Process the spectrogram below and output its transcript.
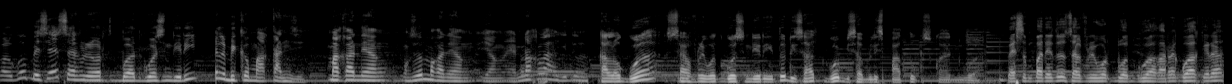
Kalau gue biasanya self reward buat gue sendiri lebih ke makan sih. Makan yang maksudnya makan yang yang enak lah gitu. Kalau gue self reward gue sendiri itu di saat gue bisa beli sepatu kesukaan gue. PS4 itu self reward buat gua karena gua akhirnya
